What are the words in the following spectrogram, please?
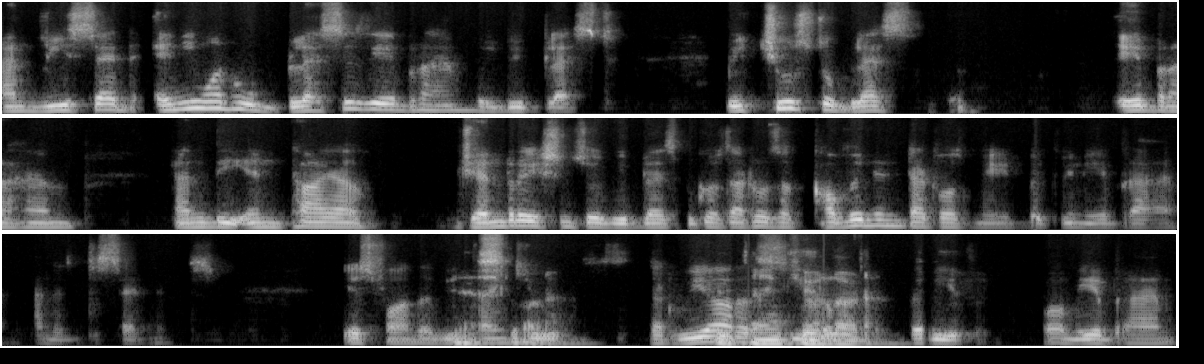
And we said, anyone who blesses Abraham will be blessed. We choose to bless Abraham and the entire generations will be blessed because that was a covenant that was made between Abraham and his descendants. Yes, Father, we yes, thank Lord. you that we are we a seed you, of from Abraham,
